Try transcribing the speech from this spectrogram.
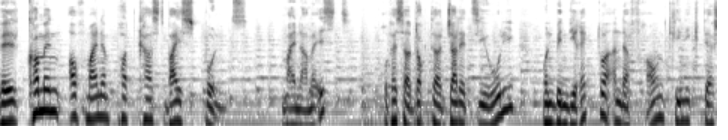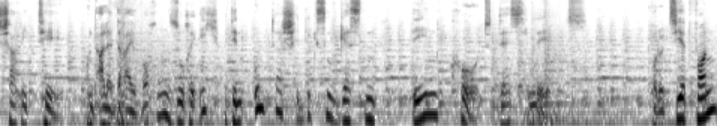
Willkommen auf meinem Podcast Weißbund. Mein Name ist Professor Dr. Jadet Zihuli und bin Direktor an der Frauenklinik der Charité. Und alle drei Wochen suche ich mit den unterschiedlichsten Gästen den Code des Lebens. Produziert von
